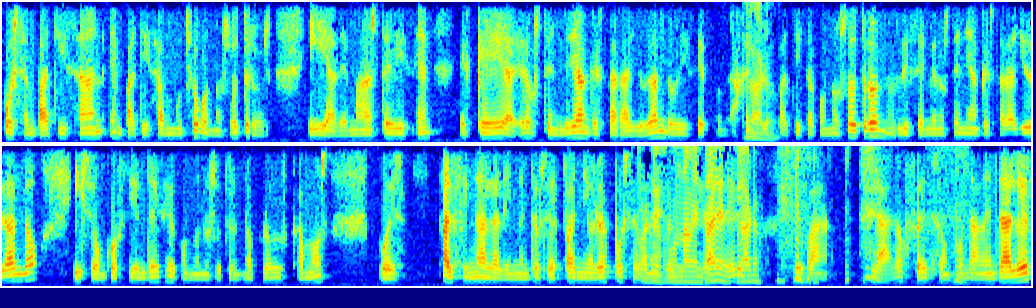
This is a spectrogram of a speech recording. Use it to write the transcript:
pues empatizan empatizan mucho con nosotros. Y además te dicen es que os tendrían que estar ayudando. Dice pues la gente empatiza con nosotros nos dicen que nos tenían que estar ayudando y son conscientes que como nosotros no produzcamos pues al final alimentos españoles pues se van a fundamentales claro. Claro son fundamentales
